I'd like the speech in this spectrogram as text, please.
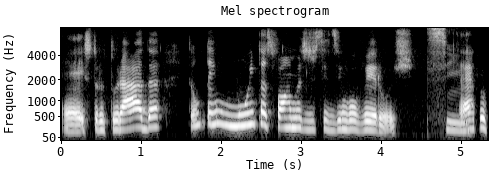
é, estruturada, então, tem muitas formas de se desenvolver hoje. Sim. Certo?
